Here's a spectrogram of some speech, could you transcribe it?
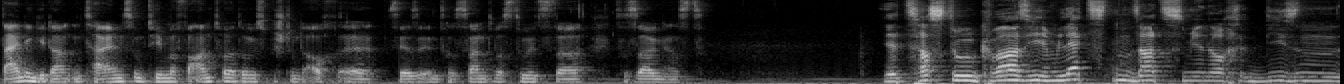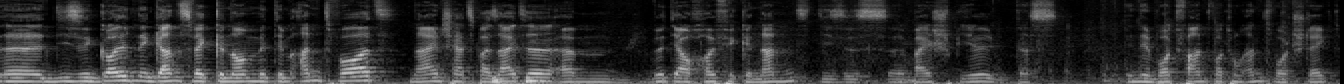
deine Gedanken teilen zum Thema Verantwortung. Ist bestimmt auch äh, sehr, sehr interessant, was du jetzt da zu sagen hast. Jetzt hast du quasi im letzten Satz mir noch diesen, äh, diese goldene Gans weggenommen mit dem Antwort. Nein, Scherz beiseite. Ähm, wird ja auch häufig genannt, dieses äh, Beispiel, dass in dem Wort Verantwortung Antwort steckt.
